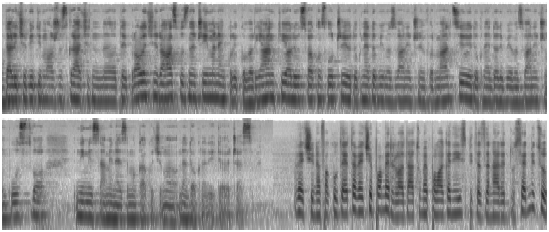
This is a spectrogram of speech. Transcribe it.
da li će biti možda skraćen e, taj prolećni raspust, znači ima nekoliko varijanti, ali u svakom slučaju dok ne dobijemo zvaničnu informaciju i dok ne dobijemo zvanično pustvo, ni mi sami ne znamo kako ćemo nadoknaditi ove časove. Većina fakulteta već je pomerila datume polaganja ispita za narednu sedmicu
